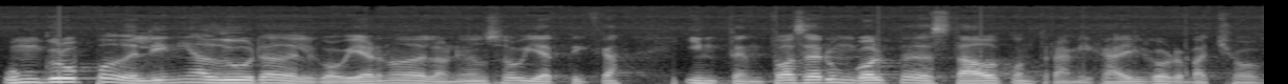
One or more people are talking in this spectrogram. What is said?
un grupo de línea dura del gobierno de la Unión Soviética intentó hacer un golpe de Estado contra Mikhail Gorbachev,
